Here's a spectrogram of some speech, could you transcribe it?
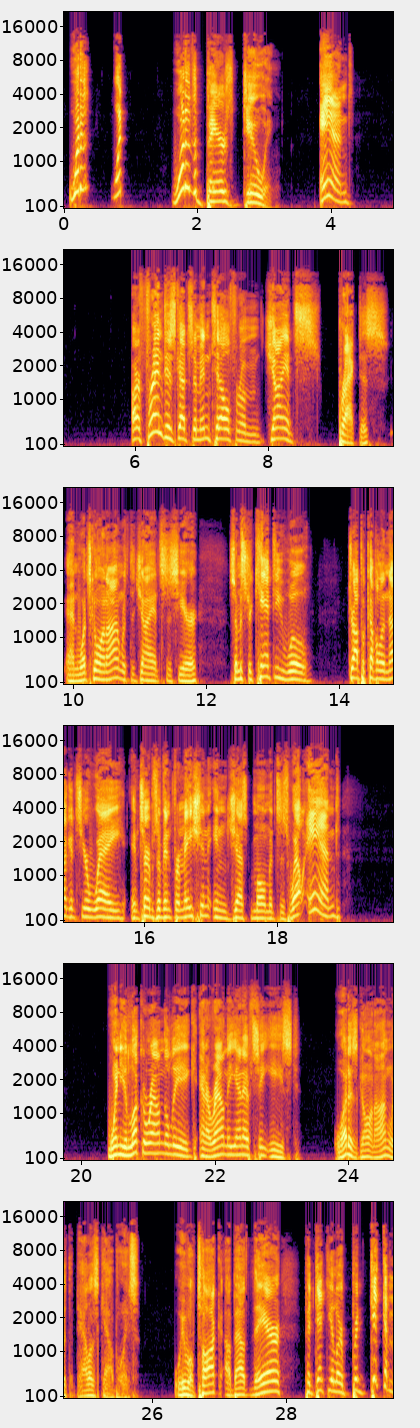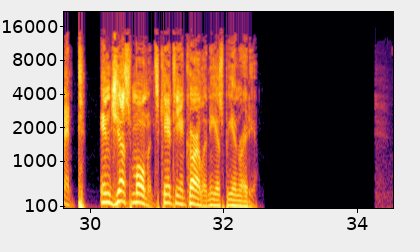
What what what are the Bears doing? And our friend has got some intel from Giants practice and what's going on with the Giants this year. So Mr. Canty will drop a couple of nuggets your way in terms of information in just moments as well. And when you look around the league and around the NFC East, what is going on with the Dallas Cowboys? We will talk about their particular predicament in just moments. Canty and Carlin, ESPN Radio.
